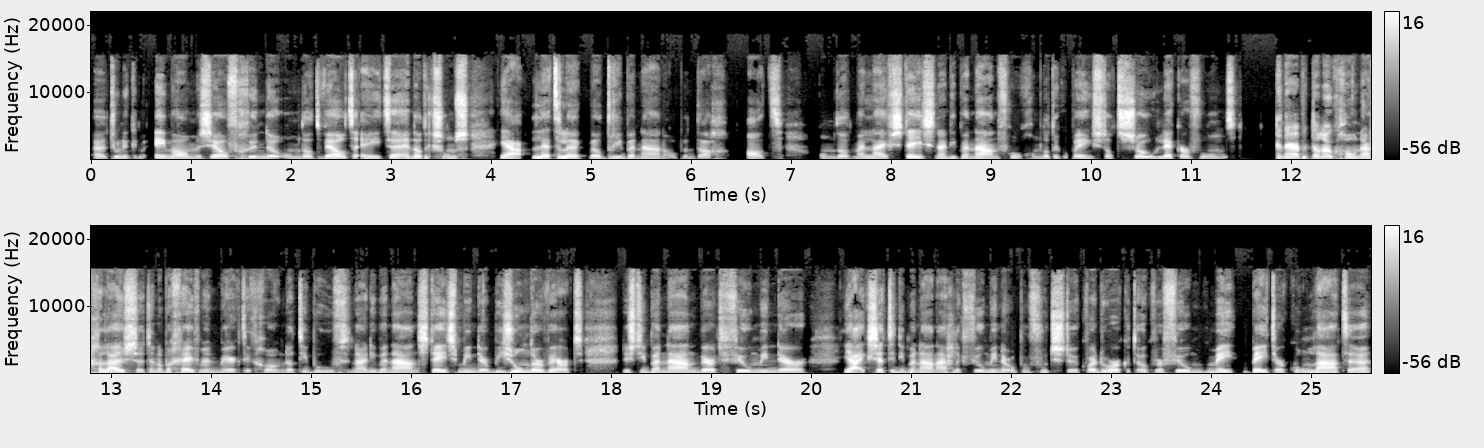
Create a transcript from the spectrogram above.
Uh, toen ik eenmaal mezelf gunde om dat wel te eten. En dat ik soms ja, letterlijk wel drie bananen op een dag at. Omdat mijn lijf steeds naar die banaan vroeg. Omdat ik opeens dat zo lekker vond. En daar heb ik dan ook gewoon naar geluisterd. En op een gegeven moment merkte ik gewoon dat die behoefte naar die banaan steeds minder bijzonder werd. Dus die banaan werd veel minder. Ja, ik zette die banaan eigenlijk veel minder op een voetstuk. Waardoor ik het ook weer veel beter kon laten.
